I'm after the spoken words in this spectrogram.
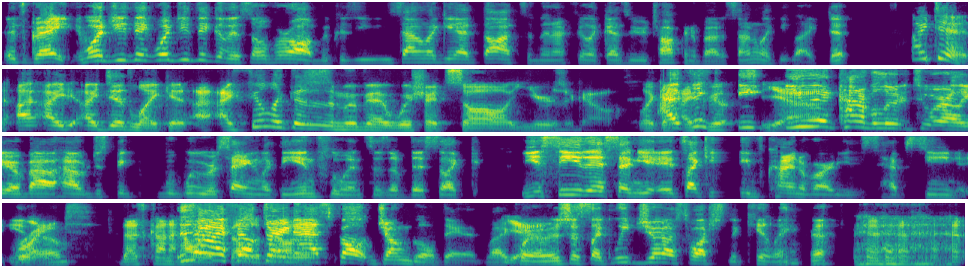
it's great. What do you think? What do you think of this overall? Because you, you sound like you had thoughts, and then I feel like as we were talking about it, it sounded like you liked it. I did. I, I I did like it. I, I feel like this is a movie I wish I'd saw years ago. Like I, I think feel, yeah. you had kind of alluded to earlier about how just be, we were saying like the influences of this, like you see this and you, it's like you've kind of already have seen it. You right. know? That's kind of This how, how I felt during about Asphalt Jungle, Dan. Like Yeah. where it was just like we just watched The Killing. I,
